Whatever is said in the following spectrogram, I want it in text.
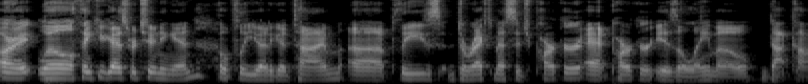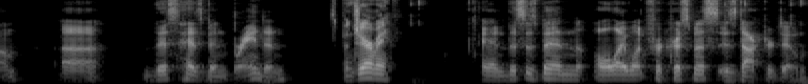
All right. Well, thank you guys for tuning in. Hopefully, you had a good time. Uh, please direct message Parker at parkerisalamo.com. Uh, this has been Brandon, It's been Jeremy. and this has been All I Want for Christmas is Doctor Doom.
